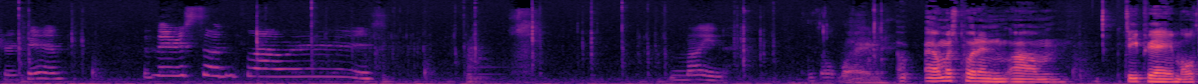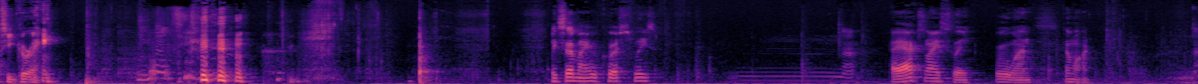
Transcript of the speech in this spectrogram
sure can. There's sunflowers. Mine. It's all. I almost put in um, DPA multi-grain. Multi. Accept my request, please. Mm, nah, I asked nicely for once. Come on. nah.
